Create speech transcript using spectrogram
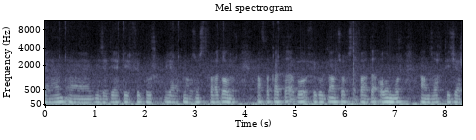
gələn, ə, necə deyək, bir fiqur yaratmaq üçün istifadə olunur. AutoCAD-da bu fiqurdan çox istifadə olunmur, ancaq digər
